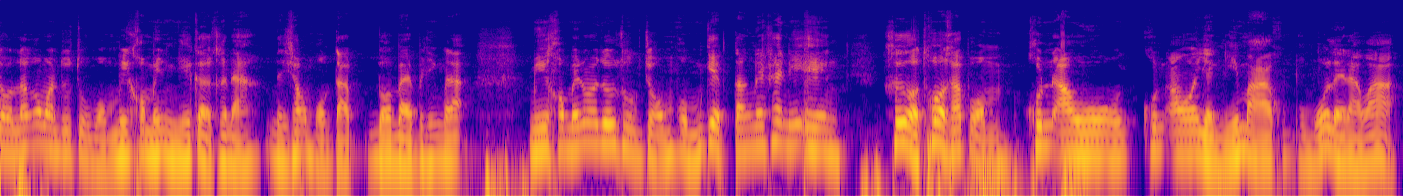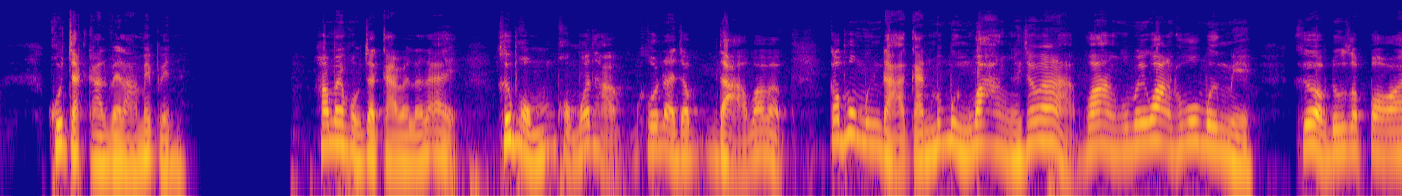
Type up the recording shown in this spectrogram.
จนแล้วก็มาดูถูกผมมีคอมเมนต์อย่างนี้เกิดขึ้นนะในช่องผมแต่โดนแบนไปทิ้งไปแล้วมีคอมเมนต์มาดูถูกผมผมเก็บตังค์ได้แค่นี้เอง คือขอโทษครับผม คุณเอาคุณเอาอย่างนี้มาผมพูดเลยนะว่า คุณจัดการเวลาไม่เป็นทำไมผมจัดการเวลาได้ คือผมผมก็ถามคุณอาจจะด่าว่าแบบ ก็พวกมึงด่ากันพวกมึงว่างไงใช่ไหมว่างกูไม่ว่างเท่าพวกมึงนี่คือแบบดูสปอย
